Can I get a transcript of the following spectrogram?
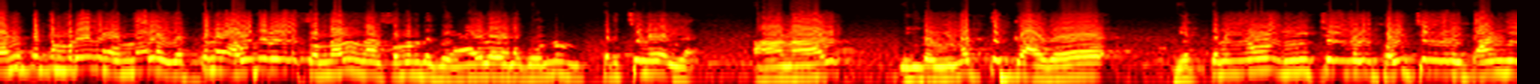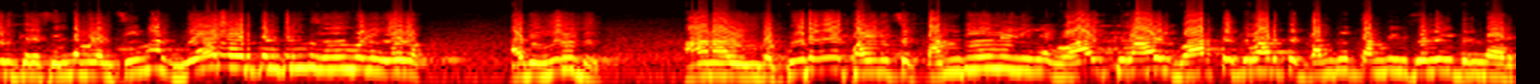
தனிப்பட்ட முறையில என்னால எத்தனை அவதூறுகளை சொன்னாலும் நான் சுமந்துக்குவேன். அதுல எனக்கு ஒண்ணும் பிரச்சனையே இல்லை. ஆனால் இந்த இனத்துக்காக எத்தனையோ இழிச்சல்களை பழிச்சல்களை தாங்கி இருக்கிற செந்தமிழன் சீமான் வேற ஒருத்தன் இருந்து இழிமொழி வரும் அது இயல்பு. ஆனால் உங்க கூடவே பயணிச்ச தம்பின்னு நீங்க வாய்க்கு வாய் வார்த்தைக்கு வார்த்தை தம்பி தம்பின்னு சொல்லிட்டு இருந்தாரு.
